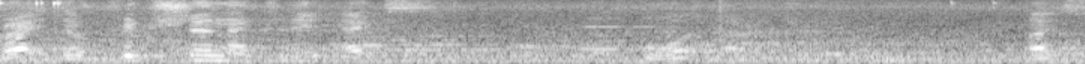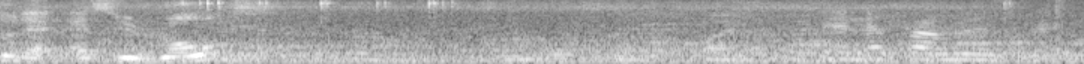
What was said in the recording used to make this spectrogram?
right? The friction actually acts forward direction. Right, so that as it rolls, it moves the bicycle. And the front is back.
